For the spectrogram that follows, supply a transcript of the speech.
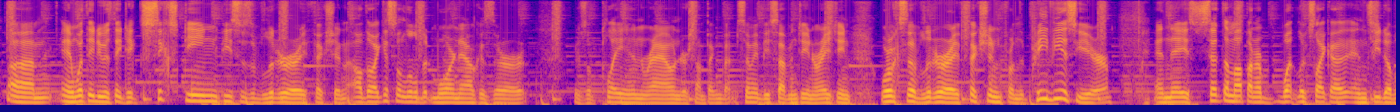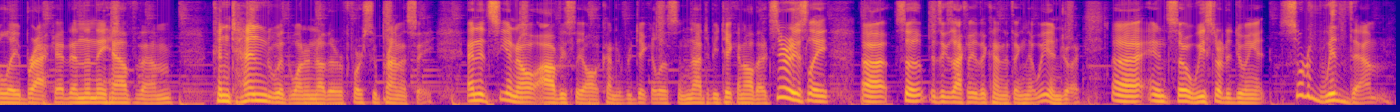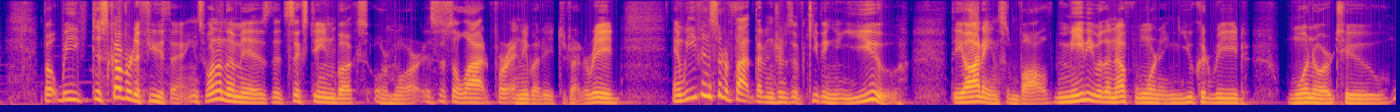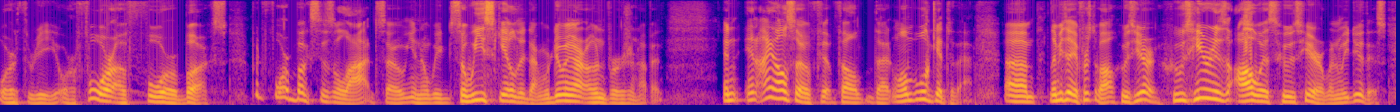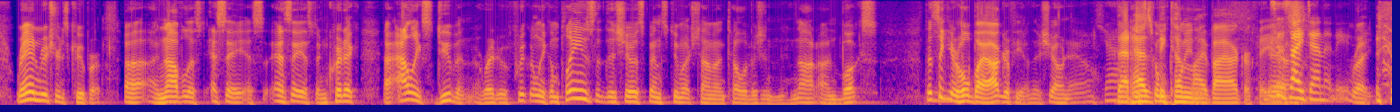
Um, and what they do is they take 16 pieces of literary fiction, although I guess a little bit more now because there are, there's a play-in round or something, but so maybe 17 or 18 works of literary fiction from the previous year, and they set them up on a, what looks like a NCAA bracket, and then they have them contend with one another for supremacy. And it's, you know, obviously all kind of ridiculous and not to be taken all that seriously. Uh, so it's exactly the kind of thing that we enjoy. Uh, and so we started doing it sort of with them. But we discovered a few things. One of them is that 16 books or more is just a lot for anybody to try to read. And we even sort of thought that in terms of keeping you, the audience, involved, maybe with enough warning, you could read one or two or three or four of four books. But four books is a lot, so you know we so we scaled it down. We're doing our own version of it. And and I also felt that. Well, we'll get to that. Um, let me tell you first of all, who's here? Who's here is always who's here when we do this. Rand Richards Cooper, uh, a novelist, essayist, essayist, and critic. Uh, Alex Dubin, a writer who frequently complains that this show spends too much time on television and not on books. That's like your whole biography on the show now. Yeah. That has become my biography. It's his identity. Right.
